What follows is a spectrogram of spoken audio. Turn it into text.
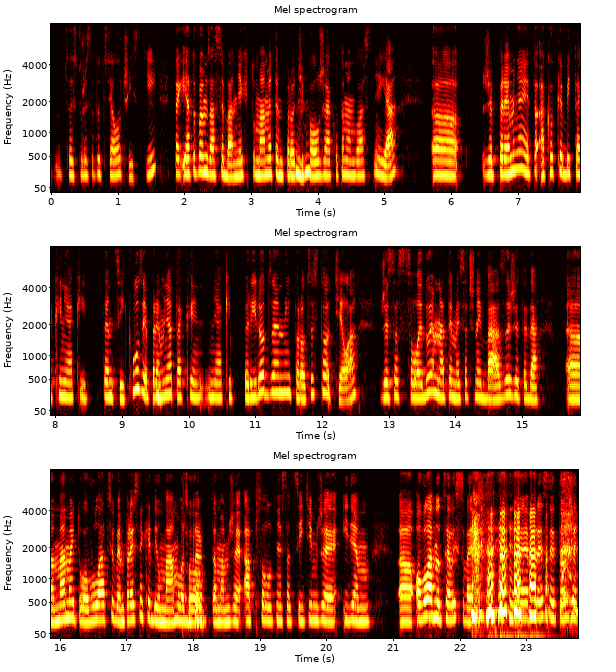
mm. cestu, že sa to telo čistí. Tak ja to poviem za seba, nech tu máme ten protipol, mm-hmm. že ako to mám vlastne ja. Uh, že pre mňa je to ako keby taký nejaký ten cyklus je pre mňa taký nejaký prirodzený proces toho tela, že sa sledujem na tej mesačnej báze, že teda Uh, mám aj tú ovuláciu, viem presne, kedy ju mám, lebo Super. to mám, že absolútne sa cítim, že idem uh, ovládnuť celý svet. presne to, že,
